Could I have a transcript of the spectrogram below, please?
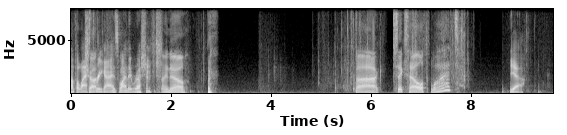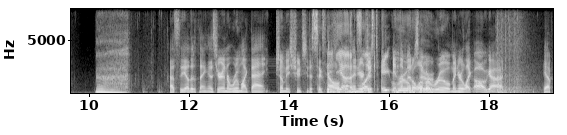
Not the last Shot- three guys. Why are they rushing? I know. Fuck. Six health. What? Yeah. That's the other thing. Is you're in a room like that, somebody shoots you to six health, Yeah, and then you're like just eight in the middle rooms of a room, and you're like, oh god. Yep.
